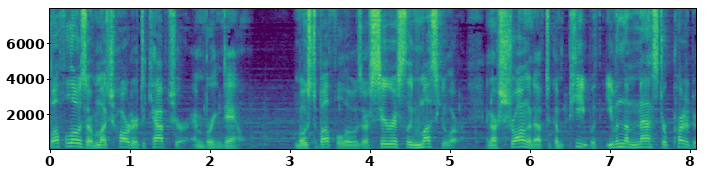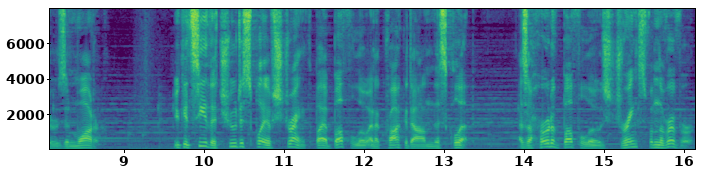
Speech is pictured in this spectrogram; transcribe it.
buffaloes are much harder to capture and bring down. Most buffaloes are seriously muscular and are strong enough to compete with even the master predators in water. You can see the true display of strength by a buffalo and a crocodile in this clip. As a herd of buffaloes drinks from the river,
